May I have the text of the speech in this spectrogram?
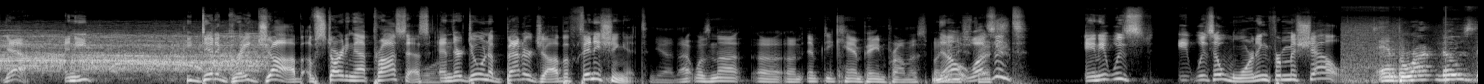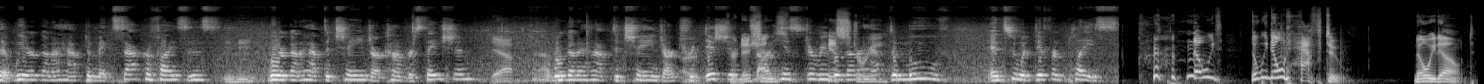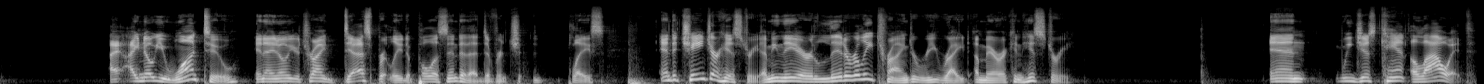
Yeah. And he he did a great job of starting that process and they're doing a better job of finishing it. Yeah, that was not uh, an empty campaign promise. By No, any it wasn't. And it was it was a warning from Michelle. And Barack knows that we are going to have to make sacrifices. Mm-hmm. We are going to have to change our conversation. Yeah. Uh, we're going to have to change our traditions, our traditions, history. We're going to have to move into a different place. no, we no, we don't have to. No, we don't. I, I know you want to, and I know you're trying desperately to pull us into that different ch- place and to change our history. I mean, they are literally trying to rewrite American history, and we just can't allow it.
